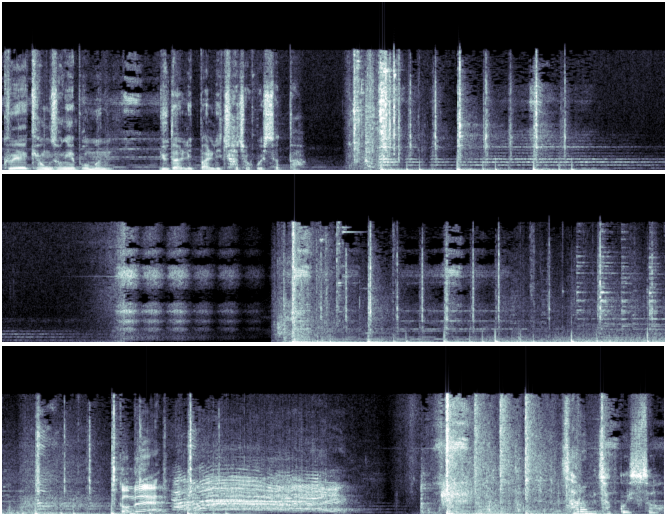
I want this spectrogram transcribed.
그의 경성의 봄은 유달리 빨리 찾아오고 있었다. 건배! 사람을 찾고 있어.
